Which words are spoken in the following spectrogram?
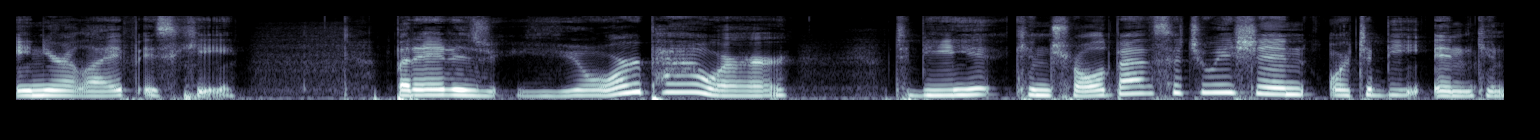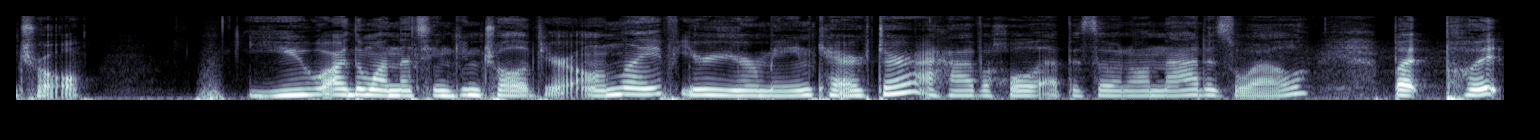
in your life is key. But it is your power to be controlled by the situation or to be in control. You are the one that's in control of your own life. You're your main character. I have a whole episode on that as well. But put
